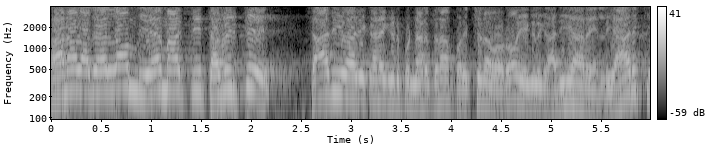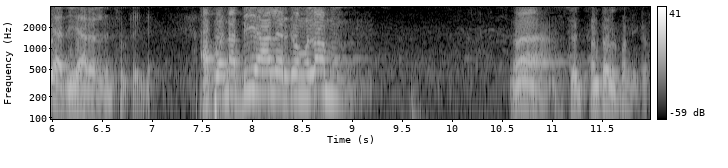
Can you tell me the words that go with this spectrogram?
ஆனால் அதெல்லாம் ஏமாற்றி தவிர்த்து சாதிவாரி கணக்கெடுப்பு நடத்தினா பிரச்சனை வரும். எங்களுக்கு அதிகாரம் இல்லை. யாருக்கு அதிகாரம் இல்லைன்னு சொல்றீங்க? அப்ப பீகார்ல இருக்கவங்க எல்லாம் கண்ட்ரோல் பண்ணிக்கோ.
